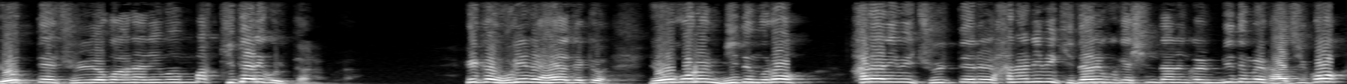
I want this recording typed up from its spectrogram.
요때 주려고 하나님은 막 기다리고 있다는 거야. 그러니까 우리는 해야 될 게 요거를 믿음으로 하나님이 줄 때를 하나님이 기다리고 계신다는 걸 믿음을 가지고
